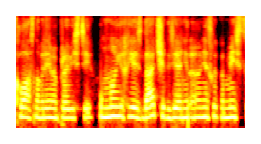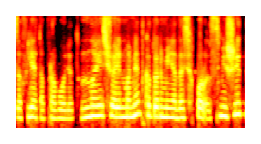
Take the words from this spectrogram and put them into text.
классно время провести. У многих есть дачи, где они э, несколько месяцев лета проводят. Но есть еще один момент, который меня до сих пор смешит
